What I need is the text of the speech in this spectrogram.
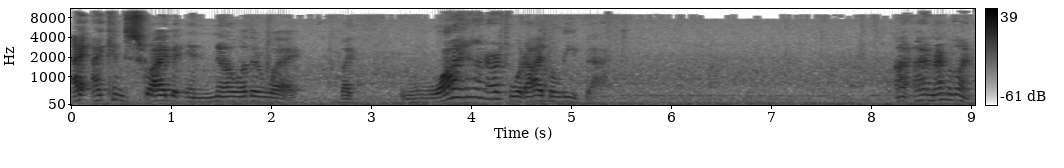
I, I can describe it in no other way. Like, why on earth would I believe that? I, I remember going,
